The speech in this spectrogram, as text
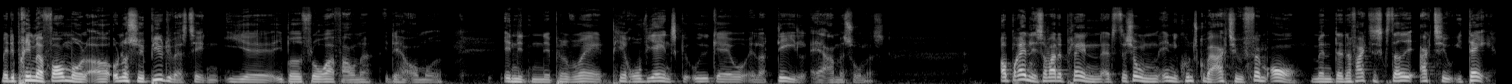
Med det primære formål at undersøge biodiversiteten i, øh, i både flora og fauna i det her område. Ind i den øh, peruvian- peruvianske udgave, eller del af Amazonas. Oprindeligt så var det planen, at stationen egentlig kun skulle være aktiv i fem år, men den er faktisk stadig aktiv i dag,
